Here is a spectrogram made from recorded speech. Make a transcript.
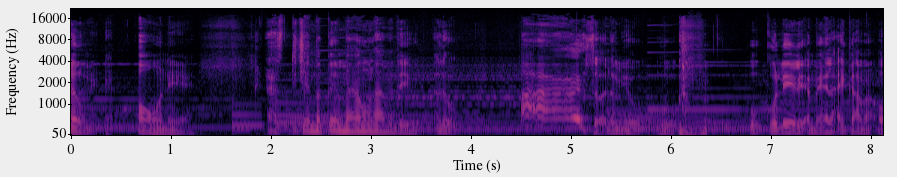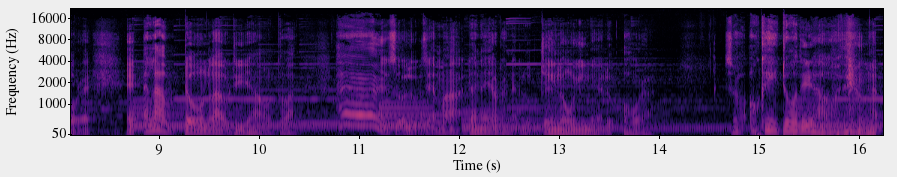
လုံးနေတယ် on နေတယ်အဲ့ဒီချိန်မပင်မန်းလားမသိဘူးအဲ့လိုအာဆိုအဲ့လိုမျိုးဟိုကိုကိုလေးလေအမဲလိုက်ကမှអော်တယ်အဲအဲ့လောက်တုံးလောက်ဒီဟာအောင်သူကဟဲဆိုအဲ့လိုဆရာမအတန်းနဲ့ရောက်တာနဲ့အဲ့လိုချိန်လုံးကြီးနဲ့အဲ့လိုអော်တာဆိုတော့ okay တော်သေးတာပါသိမလား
